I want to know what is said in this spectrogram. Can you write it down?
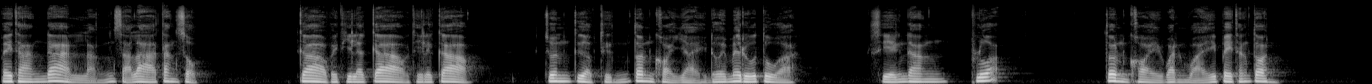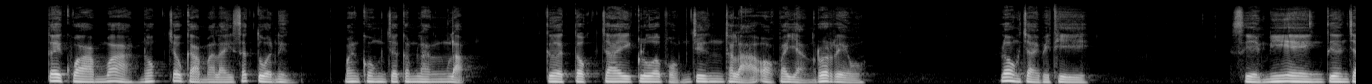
ไปทางด้านหลังศาลาตั้งศพก้าวไปทีละก้าวทีละก้าวจนเกือบถึงต้นข่อยใหญ่โดยไม่รู้ตัว เสียงดังพลุต้นข่อยวันไหวไปทั้งต้น ได้ความว่านกเจ้ากรรมอะไรสักตัวหนึ่ง มันคงจะกำลังหลับ เกิดตกใจกลัวผมจึงถลาออกไปอย่างรวดเร็ว โล่งใจไปที เสียงนี้เองเตือนใจ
